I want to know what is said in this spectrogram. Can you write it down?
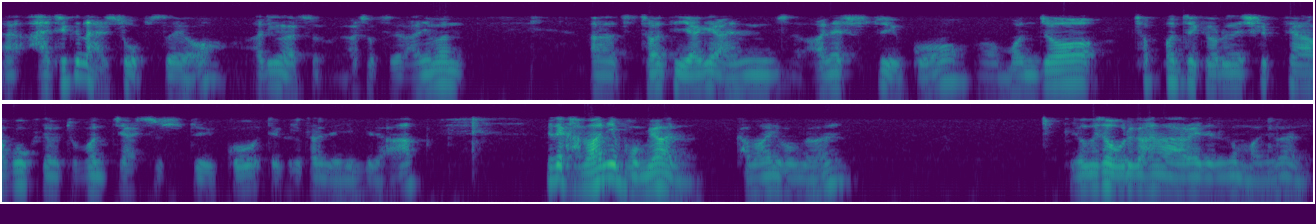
아, 아직은 알 수 없어요. 아직은 알 수, 알 수 없어요. 아니면 아, 저한테 이야기 안, 안 했을 수도 있고, 어, 먼저 첫 번째 결혼에 실패하고, 그 다음에 두 번째 했을 수도 있고, 이제 그렇다는 얘기입니다. 근데 가만히 보면, 가만히 보면, 여기서 우리가 하나 알아야 되는 건 뭐냐면,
